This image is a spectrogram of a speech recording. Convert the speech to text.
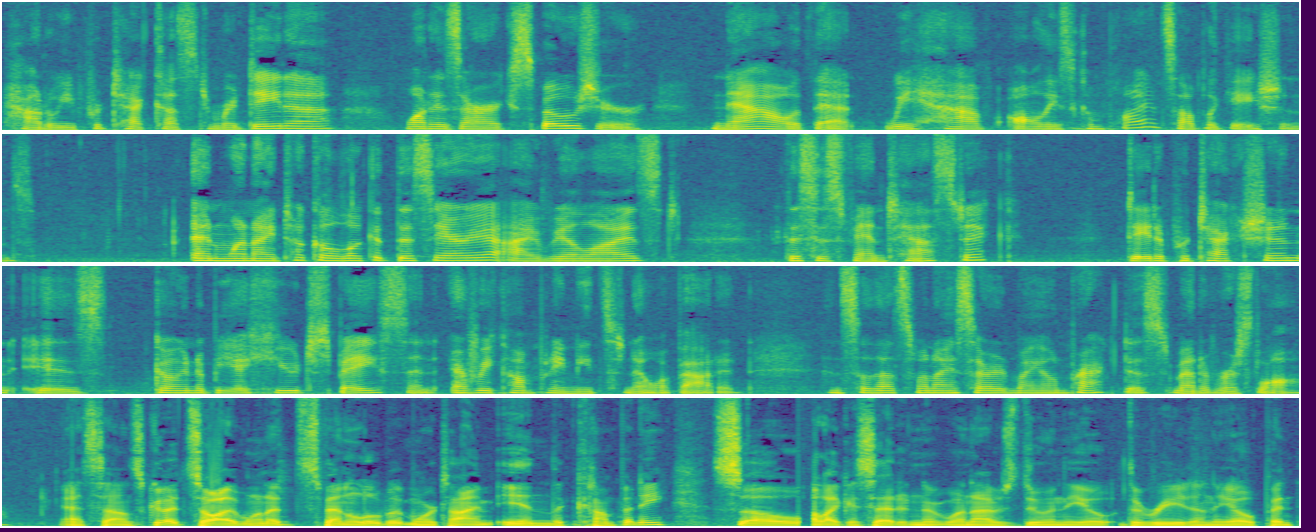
How do we protect customer data? What is our exposure now that we have all these compliance obligations? And when I took a look at this area, I realized this is fantastic. Data protection is going to be a huge space and every company needs to know about it. And so that's when I started my own practice, Metaverse Law. That sounds good. So I want to spend a little bit more time in the company. So, like I said when I was doing the the read on the open,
